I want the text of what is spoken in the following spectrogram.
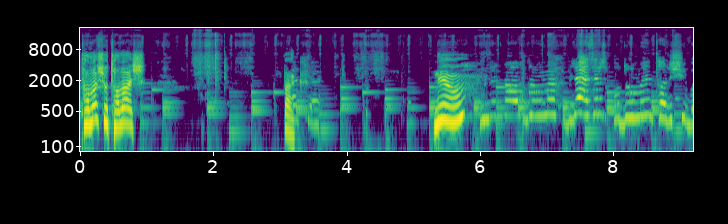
Talaş o talaş. Bak. Ne o? Ne olduğunu bilerseniz odunların tarışı bu.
